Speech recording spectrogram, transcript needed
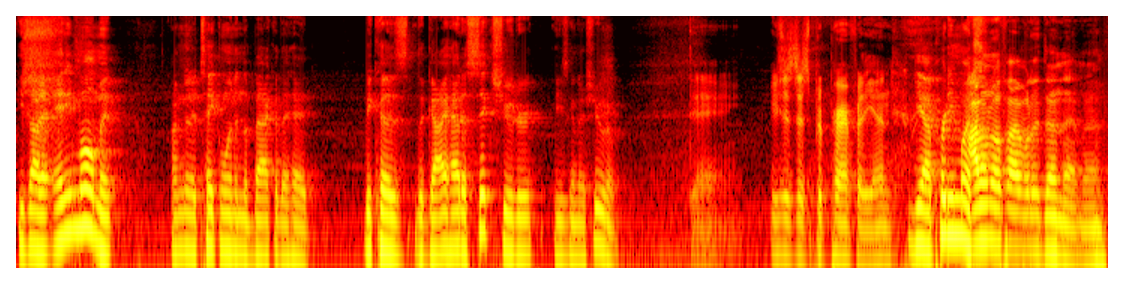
He thought at any moment, I'm going to take one in the back of the head. Because the guy had a six shooter, he's going to shoot him. Dang. He's just, just preparing for the end. Yeah, pretty much. I don't know if I would have done that, man.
